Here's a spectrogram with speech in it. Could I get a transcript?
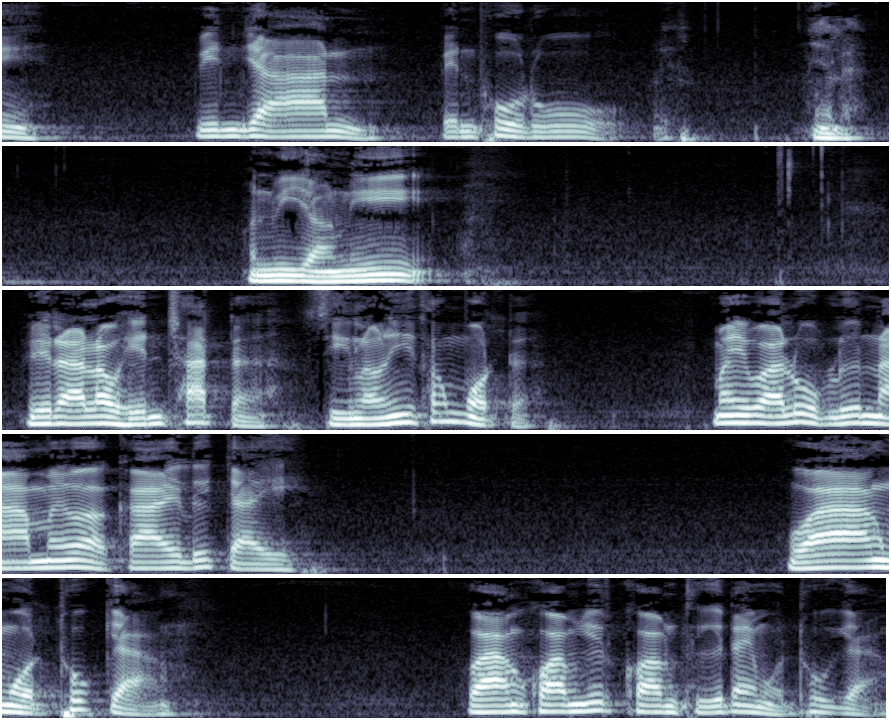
นี่ วิญญาณเป็นผู้รู้ นี่แหละ มันมีอย่างนี้ เวลาเราเห็นชัดอะสิ่งเหล่านี้ทั้งหมดอะไม่ว่ารูปหรือนาม ไม่ว่ากายหรือใจ วางหมดทุกอย่าง วางความยึดความถือได้หมดทุกอย่าง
